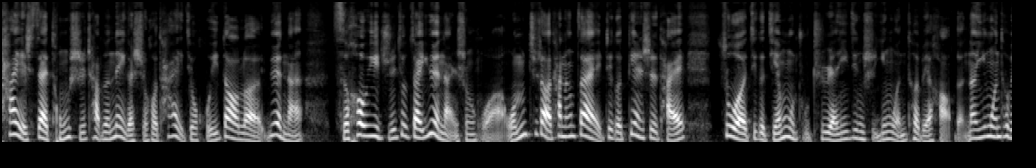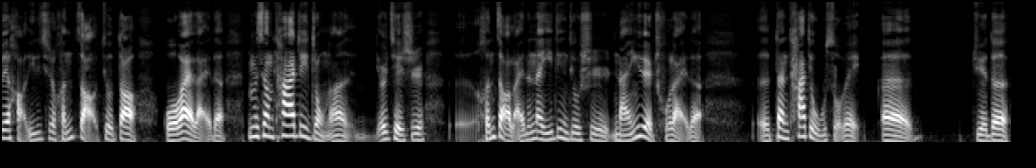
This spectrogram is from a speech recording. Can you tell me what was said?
他也是在同时，差不多那个时候，他也就回到了越南。此后一直就在越南生活。我们知道他能在这个电视台做这个节目主持人，一定是英文特别好的。那英文特别好的，一个是很早就到国外来的。那么像他这种呢，而且是呃很早来的，那一定就是南越出来的。呃，但他就无所谓，呃，觉得。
